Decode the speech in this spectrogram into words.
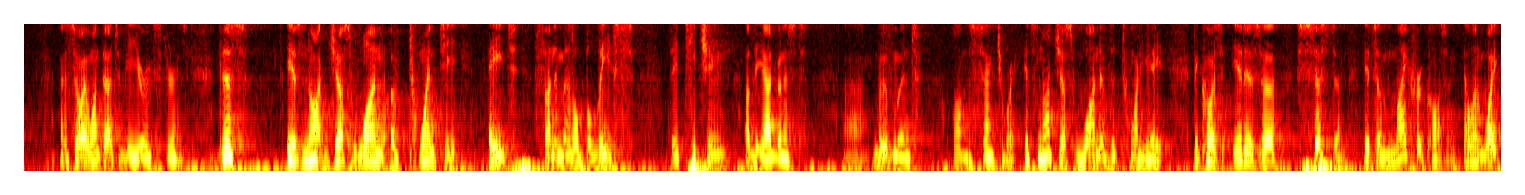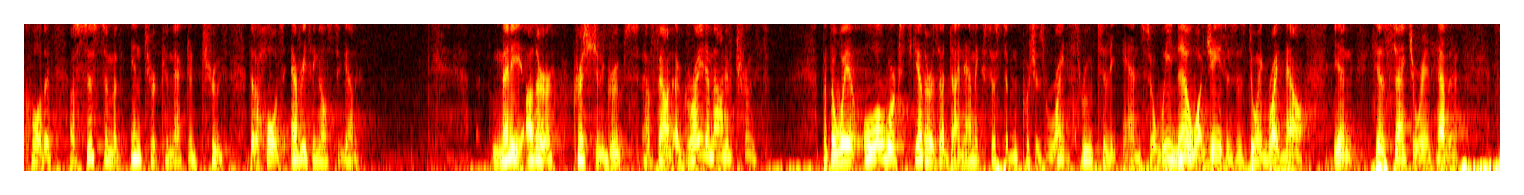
And so I want that to be your experience. This is not just one of 28 fundamental beliefs, the teaching of the Adventist uh, movement on the sanctuary. It's not just one of the 28 because it is a system, it's a microcosm. Ellen White called it a system of interconnected truth that holds everything else together. Many other Christian groups have found a great amount of truth. But the way it all works together is a dynamic system and pushes right through to the end. So we know what Jesus is doing right now in his sanctuary in heaven.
